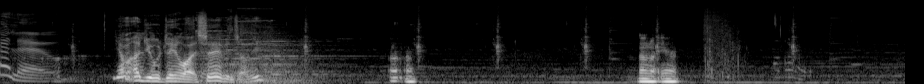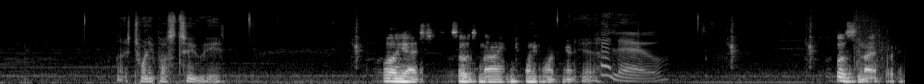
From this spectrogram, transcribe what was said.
Hello. You haven't had your daylight savings, have you? Uh-uh. No, not yet. 20 past 2 here. Well, yeah, it's, so it's 9.21 here. Yeah. Hello. Close to 9.30.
